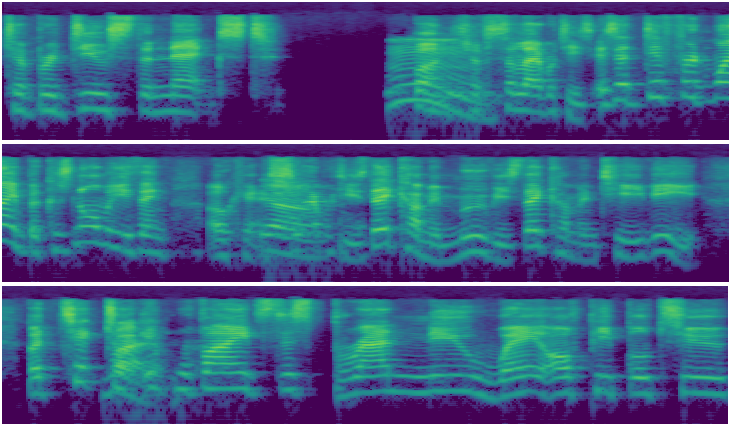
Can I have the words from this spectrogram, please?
to produce the next mm. bunch of mm. celebrities. It's a different way because normally you think, okay, yeah. celebrities, they come in movies, they come in TV. But TikTok, right. it provides this brand new way of people to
